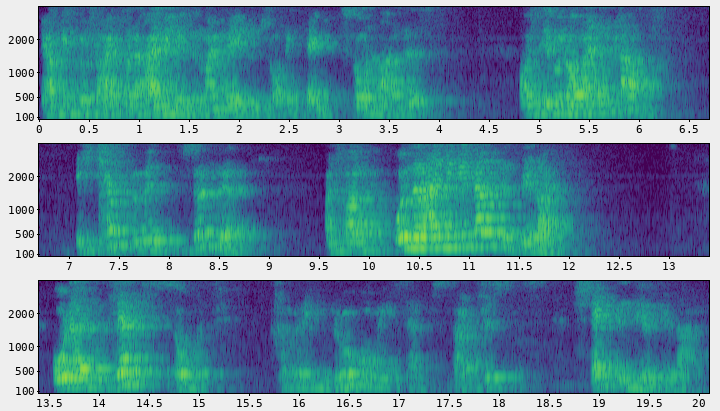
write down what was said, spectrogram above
Er hat mich befreit von einiges in meinem Leben schon. Ich denke schon anders. Aber es ist immer noch ein Kampf. Ich kämpfe mit Sünde. Manchmal unreine Gedanken vielleicht. Oder Selbstsucht. Kümmere dich nur um mich selbst. Narzissmus steckt in dir vielleicht.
